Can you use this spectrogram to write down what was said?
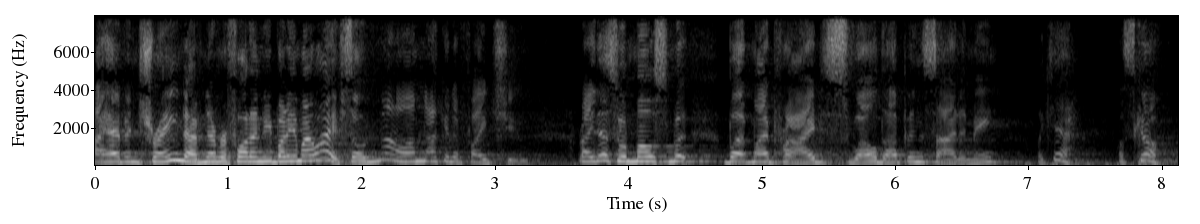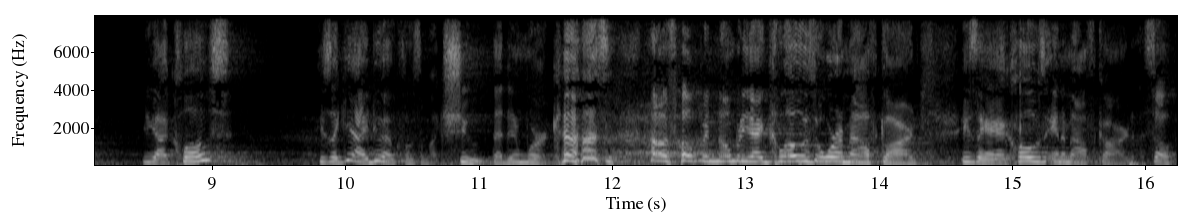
I haven't trained, I've never fought anybody in my life, so no, I'm not going to fight you. Right? That's what most, but my pride swelled up inside of me. Like, yeah, let's go. You got clothes? He's like, Yeah, I do have clothes. I'm like, Shoot, that didn't work. I was hoping nobody had clothes or a mouth guard. He's like, I got clothes and a mouth guard. So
